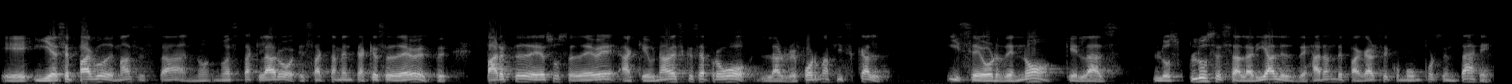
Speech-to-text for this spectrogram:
eh, y ese pago de más está, no, no, está claro exactamente a qué se debe. Pues, parte de eso se debe a que una vez que se aprobó la reforma fiscal y se ordenó que las, los pluses salariales dejaran de pagarse como un porcentaje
